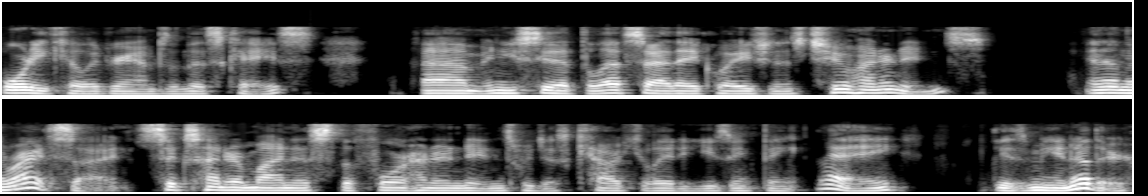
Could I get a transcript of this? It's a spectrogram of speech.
40 kilograms in this case. Um, and you see that the left side of the equation is 200 newtons. And on the right side, 600 minus the 400 newtons we just calculated using thing A gives me another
